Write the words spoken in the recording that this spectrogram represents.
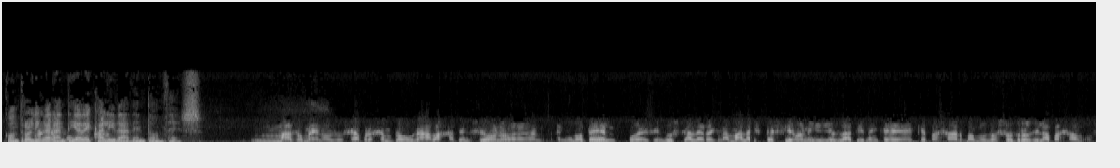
Control y garantía de ah. calidad, entonces. Más o menos, o sea, por ejemplo, una baja tensión en, en un hotel, pues industria le reclama la inspección y ellos la tienen que, que pasar. Vamos nosotros y la pasamos.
